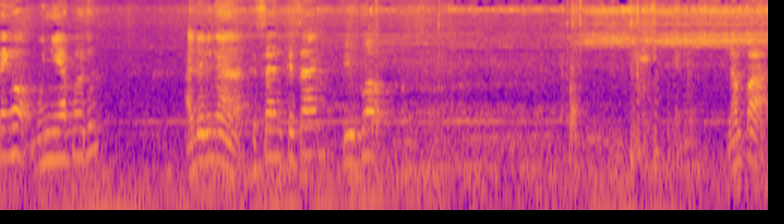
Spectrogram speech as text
Tengok bunyi apa tu? Ada dengar tak? Kesan-kesan box. Nampak?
